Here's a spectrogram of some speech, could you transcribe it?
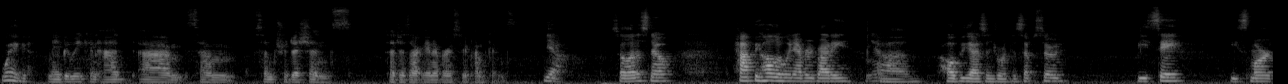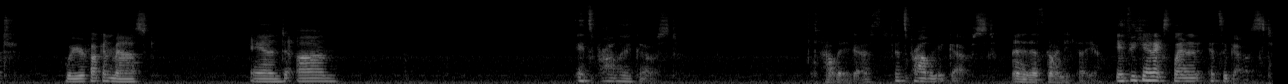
wig. maybe we can add um, some some traditions such as our anniversary pumpkins. Yeah. So let us know. Happy Halloween, everybody. Yeah. Um, hope you guys enjoyed this episode. Be safe. Be smart. Wear your fucking mask. And um, it's probably a ghost. It's probably a ghost, It's probably a ghost. and it is going to kill you. If you can't explain it, it's a ghost.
